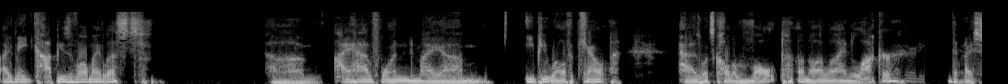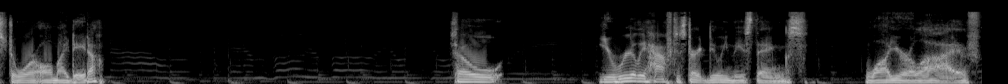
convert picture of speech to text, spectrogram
I've made copies of all my lists. Um, I have one in my um, EP Wealth account has what's called a vault, an online locker that I store all my data. So you really have to start doing these things while you're alive,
